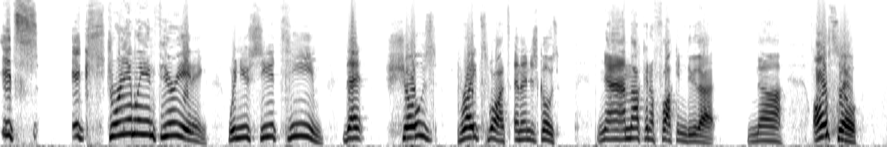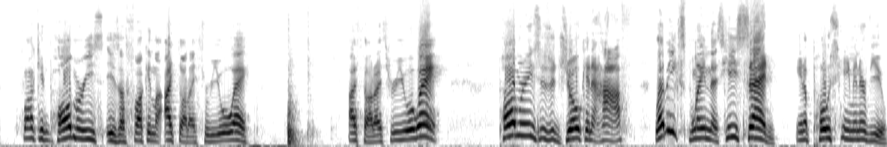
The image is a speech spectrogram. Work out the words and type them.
It's extremely infuriating when you see a team that shows bright spots and then just goes, "Nah, I'm not going to fucking do that." Nah. Also, fucking Paul Maurice is a fucking. Li- I thought I threw you away. I thought I threw you away. Paul Maurice is a joke and a half. Let me explain this. He said in a post game interview,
